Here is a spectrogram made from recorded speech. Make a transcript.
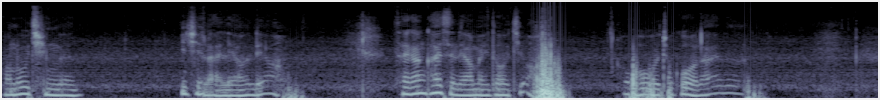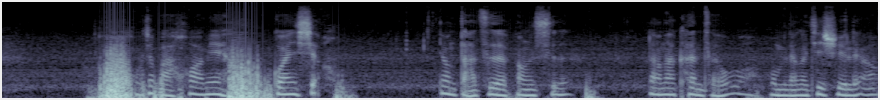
网络情人，一起来聊聊。才刚开始聊没多久，我婆婆就过来了，我就把画面关小，用打字的方式让她看着我，我们两个继续聊。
